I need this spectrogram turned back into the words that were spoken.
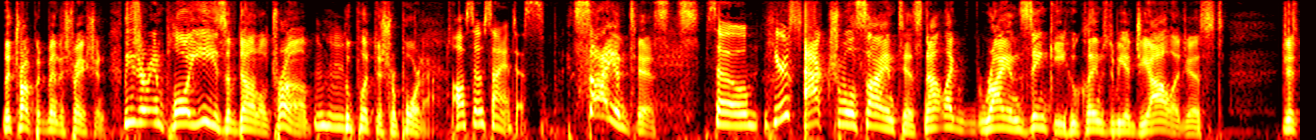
the Trump administration. These are employees of Donald Trump who put this report out. Also, scientists. Scientists. So here's Actual scientists, not like Ryan Zinke, who claims to be a geologist just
